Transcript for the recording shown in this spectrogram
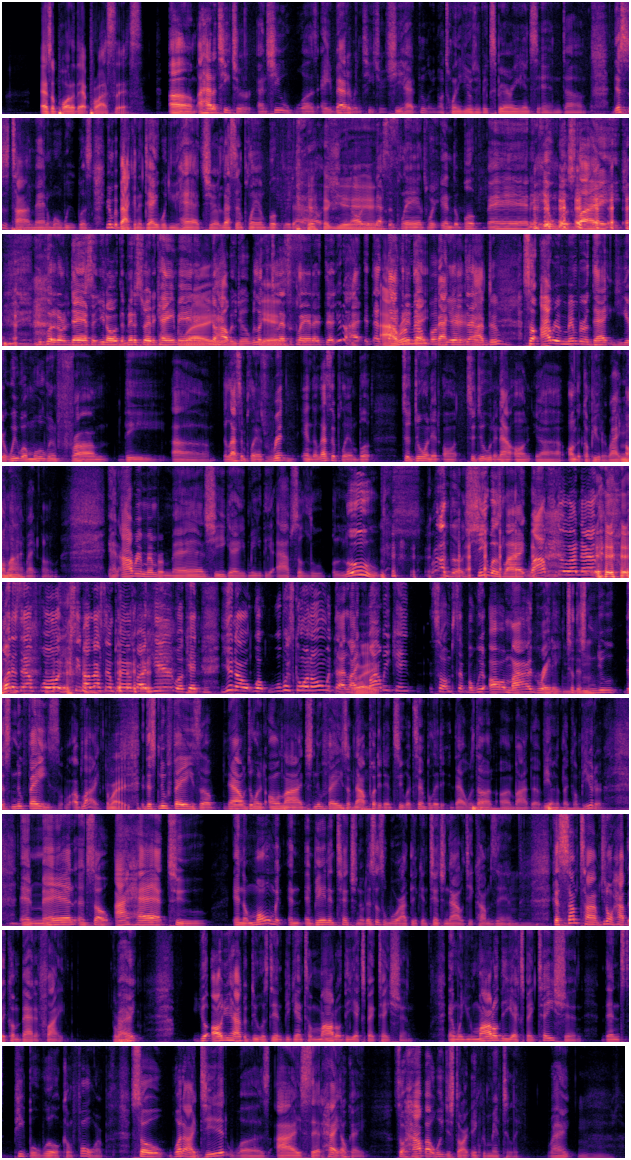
as a part of that process? Um, I had a teacher, and she was a veteran teacher. She had you know 20 years of experience, and um, this is a time, man, when we was. You remember back in the day when you had your lesson plan booklet out, and all your lesson plans were in the book, man, and it was like you put it on the desk, and you know the administrator came in, and you know how we do. We look at Yes. your lesson plan right there. You know how that's back I in the remember. day. Back yeah, in the day, I do. so I remember that year we were moving from the uh, the lesson plans written in the lesson plan book to doing it on to doing it now on uh, on the computer, right, online, right. Um, and I remember, man, she gave me the absolute blues, brother. She was like, "Why we doing that? What is that for? You see my lesson plans right here. Well, can you know what what's going on with that? Like, Right. why we can't So I'm saying, but we're all migrating to this mm-hmm. new this new phase of life. Right. This new phase of now doing it online. This new phase of now mm-hmm. putting it into a template that was done on by the via the computer, and man, and so I had to. In the moment and, and being intentional, this is where I think intentionality comes in. Mm-hmm. Because sometimes you don't have to combat and fight, right? You, all you have to do is then begin to model the expectation. And when you model the expectation, then people will conform. So what I did was I said, hey, okay, so how about we just start incrementally, right? Mm-hmm.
